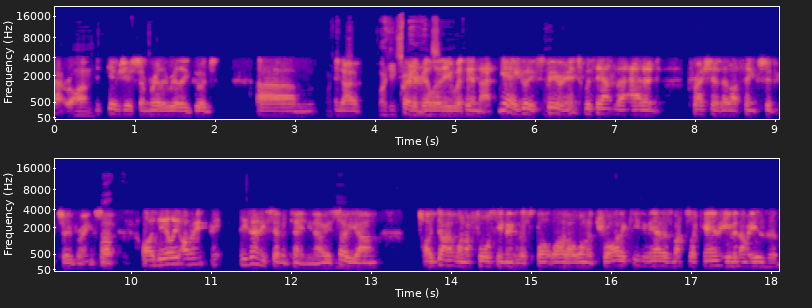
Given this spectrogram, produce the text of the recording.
outright. Mm. It gives you some really, really good, um, you know, like credibility within that. Yeah, good experience yeah. without the added pressure that I think Super Two brings. So well, ideally, I mean, he's only 17. You know, he's so mm. young. I don't want to force him into the spotlight. I want to try to keep him out as much as I can, even though he is a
